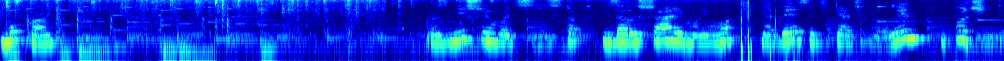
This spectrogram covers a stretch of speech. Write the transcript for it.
Мука. Розмішуємо тісто і залишаємо його на 10-5 хвилин відпочити.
